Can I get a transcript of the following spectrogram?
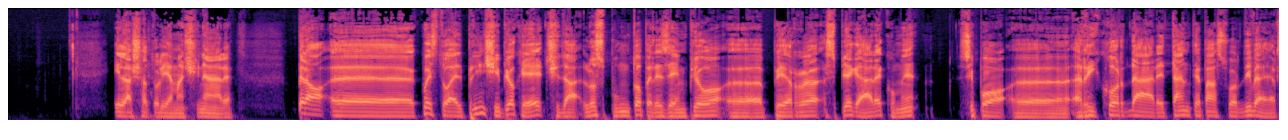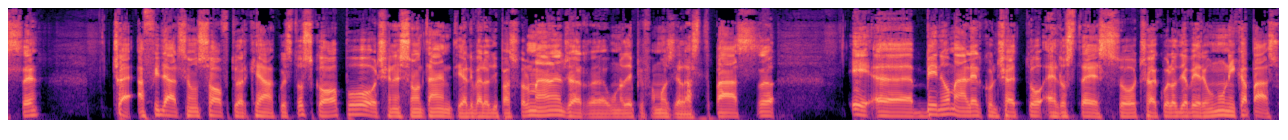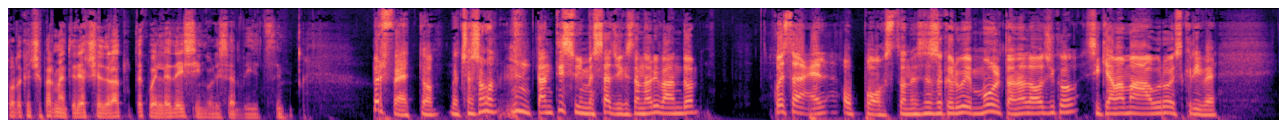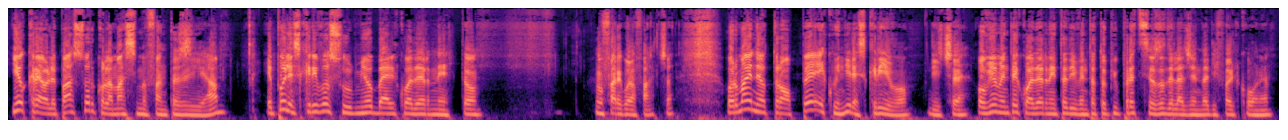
e lasciato lì a macinare. Però eh, questo è il principio che ci dà lo spunto, per esempio, eh, per spiegare come si può eh, ricordare tante password diverse, cioè affidarsi a un software che ha questo scopo, ce ne sono tanti a livello di password manager, uno dei più famosi è LastPass, e eh, bene o male il concetto è lo stesso, cioè quello di avere un'unica password che ci permette di accedere a tutte quelle dei singoli servizi. Perfetto, ci sono tantissimi messaggi che stanno arrivando. Questo è opposto, nel senso che lui è molto analogico, si chiama Mauro e scrive io creo le password con la massima fantasia e poi le scrivo sul mio bel quadernetto. Non fare quella faccia. Ormai ne ho troppe e quindi le scrivo, dice. Ovviamente il quadernetto è diventato più prezioso dell'agenda di Falcone.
